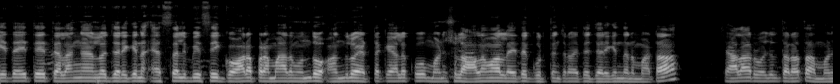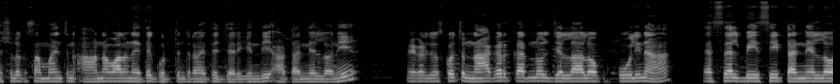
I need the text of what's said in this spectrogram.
ఏదైతే తెలంగాణలో జరిగిన ఎస్ఎల్బిసి ఘోర ప్రమాదం ఉందో అందులో ఎట్టకేలకు మనుషుల ఆనవాళ్ళు అయితే గుర్తించడం అయితే జరిగిందనమాట చాలా రోజుల తర్వాత మనుషులకు సంబంధించిన ఆనవాళ్ళని అయితే గుర్తించడం అయితే జరిగింది ఆ టన్నెల్లోని. మీరు ఇక్కడ చూసుకోవచ్చు నాగర్ కర్నూలు జిల్లాలో కూలిన ఎస్ఎల్బిసి టన్నెల్లో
